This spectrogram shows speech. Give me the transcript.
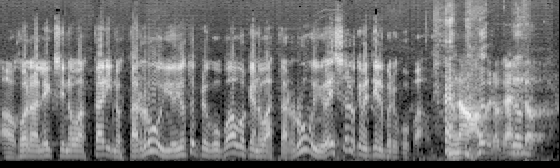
a lo mejor Alexis no va a estar y no está Rubio. Yo estoy preocupado porque no va a estar Rubio. Eso es lo que me tiene preocupado. No, pero Carlos.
